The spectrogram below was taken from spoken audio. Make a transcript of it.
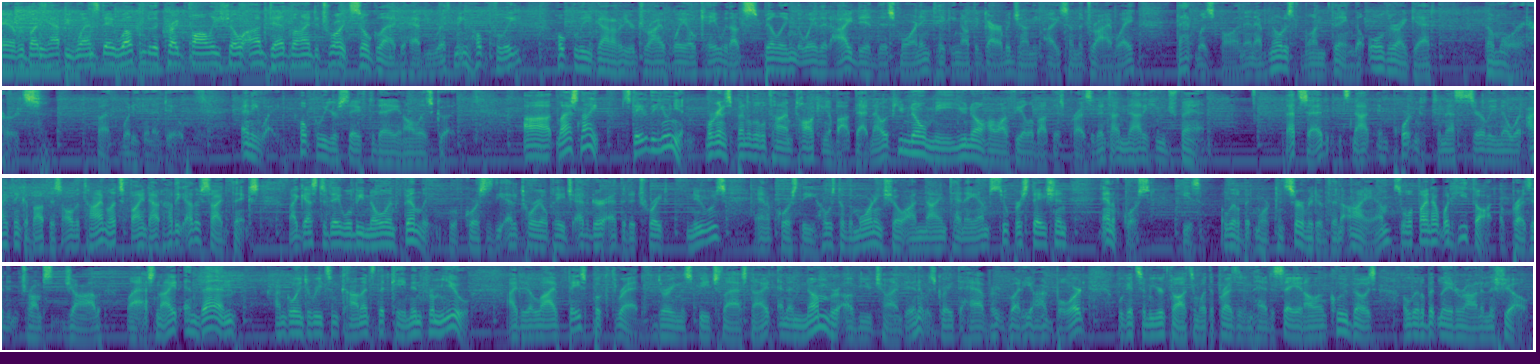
Hey, everybody, happy Wednesday. Welcome to the Craig Foley Show on Deadline Detroit. So glad to have you with me. Hopefully, hopefully you got out of your driveway okay without spilling the way that I did this morning, taking out the garbage on the ice on the driveway. That was fun. And I've noticed one thing the older I get, the more it hurts. But what are you going to do? Anyway, hopefully you're safe today and all is good. Uh, last night, State of the Union. We're going to spend a little time talking about that. Now, if you know me, you know how I feel about this president. I'm not a huge fan. That said, it's not important to necessarily know what I think about this all the time. Let's find out how the other side thinks. My guest today will be Nolan Finley, who, of course, is the editorial page editor at the Detroit News, and, of course, the host of the morning show on 910 a.m. Superstation, and, of course, He's a little bit more conservative than I am, so we'll find out what he thought of President Trump's job last night, and then I'm going to read some comments that came in from you. I did a live Facebook thread during the speech last night, and a number of you chimed in. It was great to have everybody on board. We'll get some of your thoughts on what the president had to say, and I'll include those a little bit later on in the show.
